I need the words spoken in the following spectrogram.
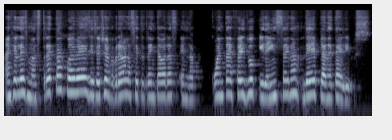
Ángeles Mastreta, jueves 18 de febrero a las 7.30 horas en la cuenta de Facebook y de Instagram de Planeta de Libros.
